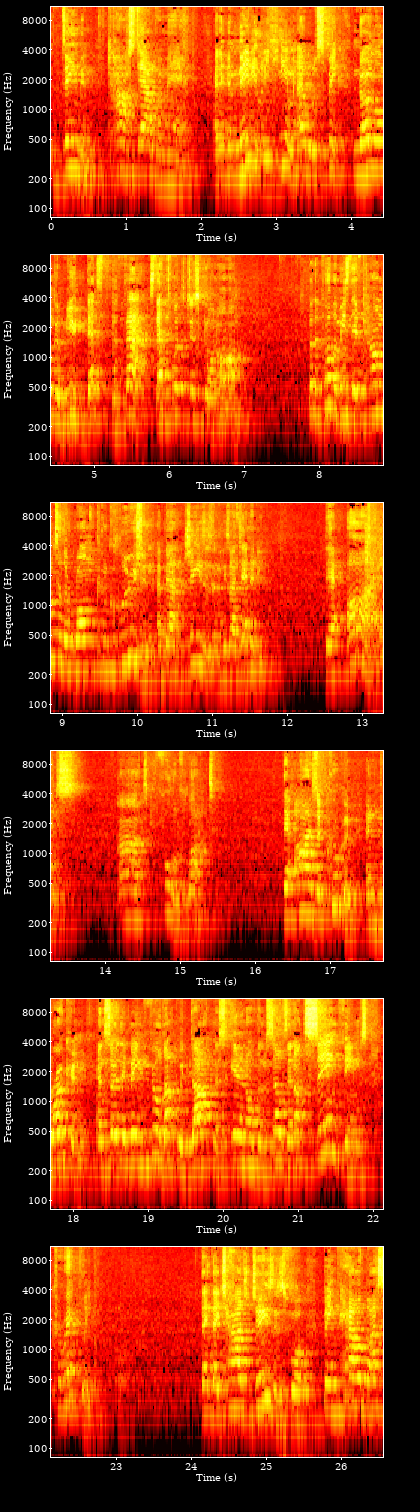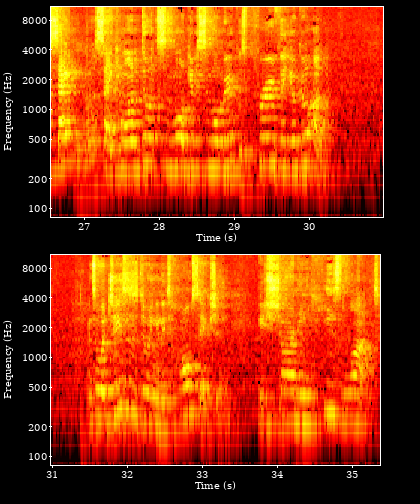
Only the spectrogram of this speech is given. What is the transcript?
A demon cast out of a man, and immediately him able to speak, no longer mute. That's the facts. That's what's just gone on. But the problem is they've come to the wrong conclusion about Jesus and his identity. Their eyes aren't full of light. Their eyes are crooked and broken, and so they're being filled up with darkness in and of themselves. They're not seeing things correctly. They, they charge Jesus for being powered by Satan, or say, Come on, do it some more, give us some more miracles, prove that you're God. And so, what Jesus is doing in this whole section is shining his light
